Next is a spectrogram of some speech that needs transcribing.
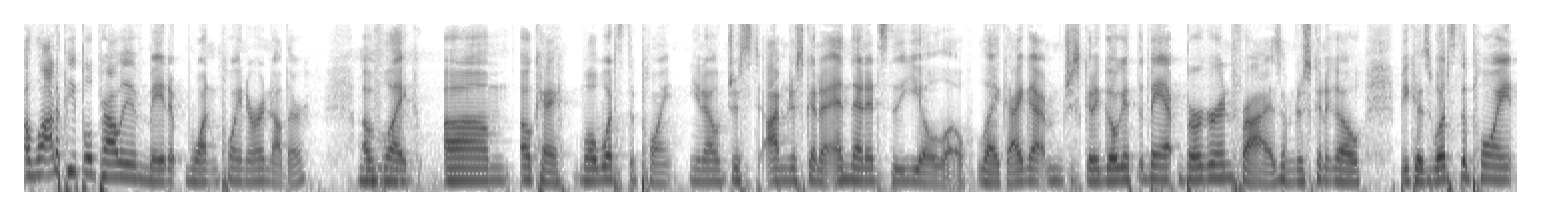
a lot of people probably have made at one point or another of like, um, okay, well, what's the point? You know, just, I'm just going to, and then it's the YOLO. Like, I got, I'm just going to go get the ba- burger and fries. I'm just going to go because what's the point?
